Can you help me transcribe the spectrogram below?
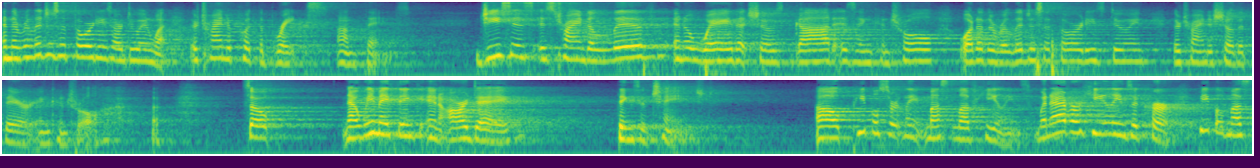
And the religious authorities are doing what? They're trying to put the brakes on things. Jesus is trying to live in a way that shows God is in control. What are the religious authorities doing? They're trying to show that they're in control. so, now, we may think in our day things have changed. Oh, people certainly must love healings. Whenever healings occur, people must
